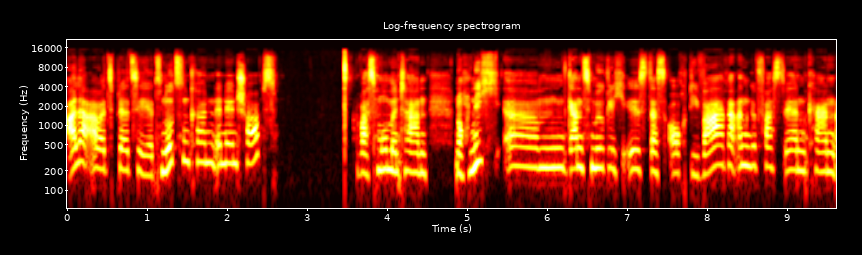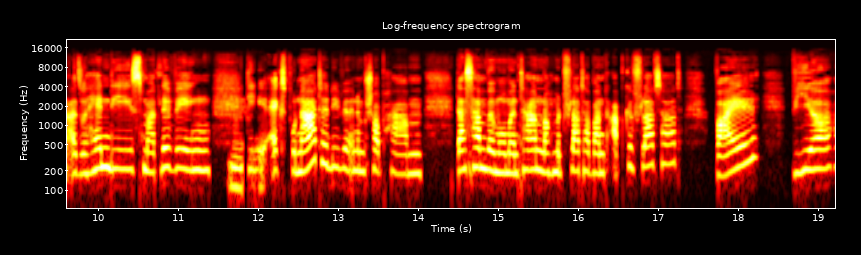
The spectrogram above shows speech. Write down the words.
alle Arbeitsplätze jetzt nutzen können in den Shops. Was momentan noch nicht ähm, ganz möglich ist, dass auch die Ware angefasst werden kann, also Handy, Smart Living, mhm. die Exponate, die wir in dem Shop haben, das haben wir momentan noch mit Flatterband abgeflattert, weil wir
